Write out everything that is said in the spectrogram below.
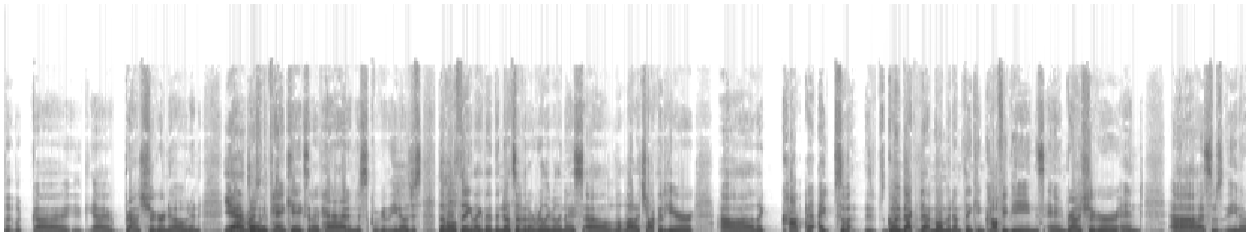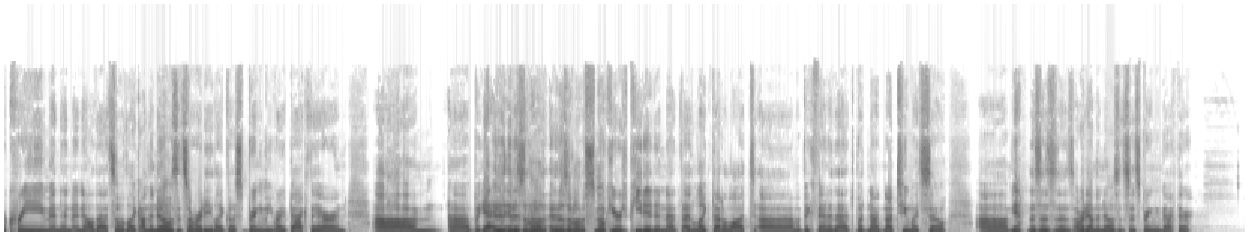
sugar note, and yeah, yeah it reminds totally. me of the pancakes that I've had, and just you know just the whole thing. Like the, the notes of it are really really nice nice. Uh, a lot of chocolate here, uh, like co- I, I, so going back to that moment, I'm thinking coffee beans and brown sugar and uh, some you know cream and, and, and all that. So like on the nose, it's already like just bringing me right back there. And um, uh, but yeah, it, it is a little it is a little smokier, peated, and that I like that a lot. Uh, I'm a big fan of that, but not not too much so. Um, yeah, this is, this is already on the nose. It's it's bringing me back there.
